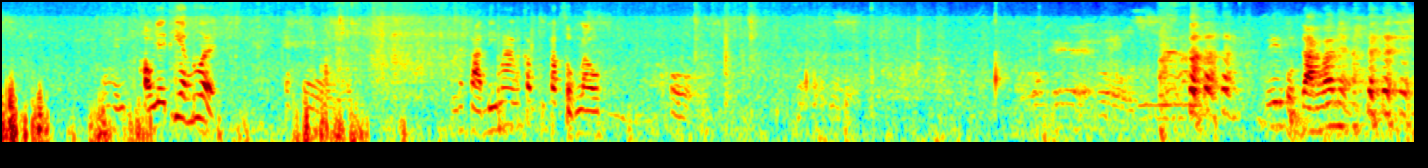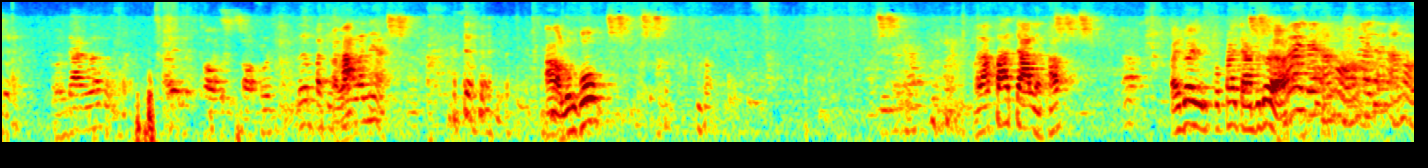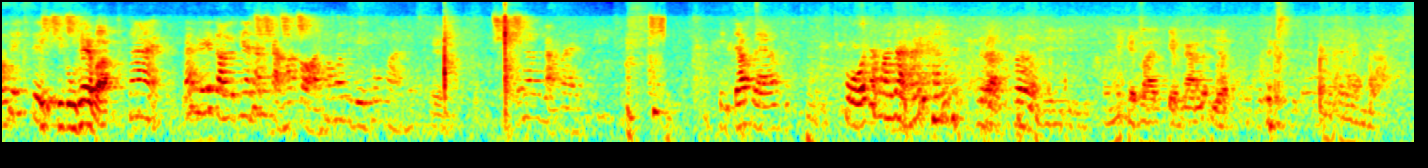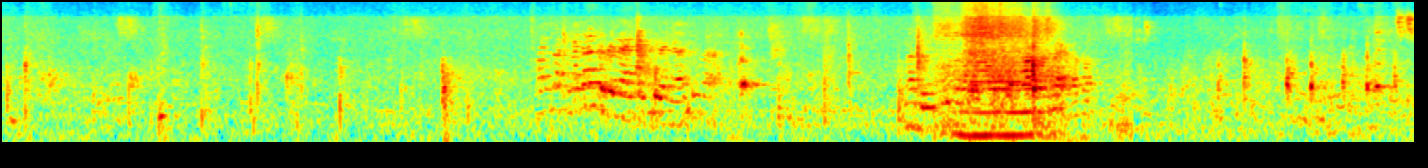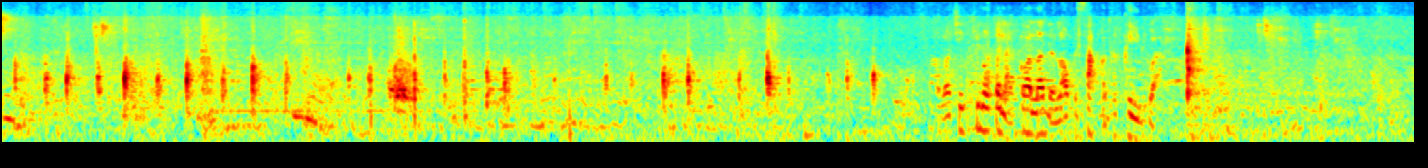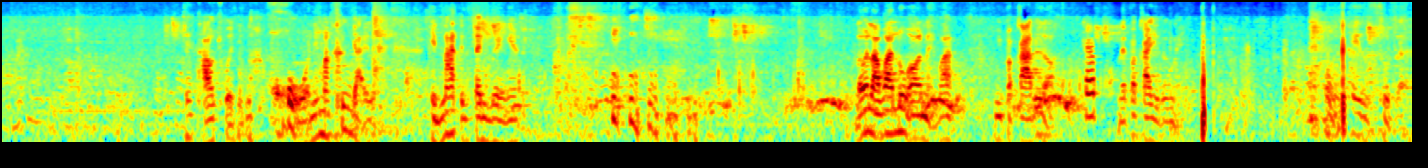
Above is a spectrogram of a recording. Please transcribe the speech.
มองเห็นเขาใยายเที่ยงด้วย โอ้โหบรรยากาศดีมากนะครับที่พักสงฆ์เรา โอ้ นี่ผม ดังแล้วเนี่ยผมดังแล้วผมเอ้ยออกออกคนเริ่มปฏิภาณแล้วเนี่ยอ้าวลุงพุกมารับพระอาจารย์เหรอครับไปด้วยพระอาจารย์ไปด้วยเหรอไม่ไปหาหมอไงท่านหาหมอวันที่สิบที่กรุงเทพเหรอใช่แล้วทีนี้ตอนเนี่ยท่านกลับมาก่อนเพราะว่าพอดีทุกมาแล้วท่านกลับไปติดจับแล้ว โหทำมาแบบไม่ทันเหลือเกินวันนี้เก็บรายเก็บงานละเอียดไม่ใช่งานหยาบ ไม่ไม่ไม่น่าจะเป็นแรงกระเทือนนะใช่ไหม น่าดูที่ตั้งแต่ครั้งแรกแล้วครับ เราชิดขี้นกไปหลายก้อนแล้วเดี๋ยวเราไปซักก่อนสักทีดีกว่าใช้เท้าช่วยนิดนะโอ้โห นี่มาครึ่งใหญ่เลย เห็นหน้าเต็มๆเลยอย่างเงี้ย แล้วเวลาวาดรูปเอาอันไหนวาด มีปากกาด้วยเหรอ ครับ ไหนปากกาอยู่ตรงไหน โอ้โหเท่สุดๆอะ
